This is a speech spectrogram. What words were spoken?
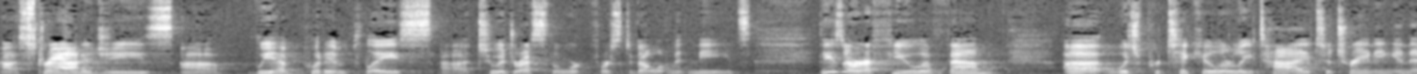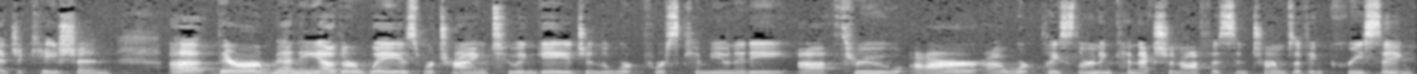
uh, strategies uh, we have put in place uh, to address the workforce development needs. These are a few of them, uh, which particularly tie to training and education. Uh, there are many other ways we're trying to engage in the workforce community uh, through our uh, Workplace Learning Connection office in terms of increasing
